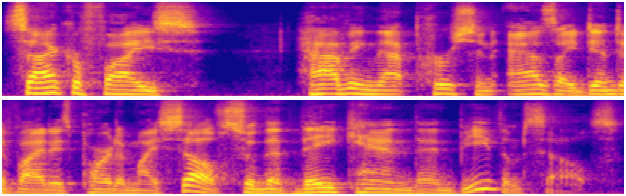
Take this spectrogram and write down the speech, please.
sacrifice having that person as identified as part of myself so that they can then be themselves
